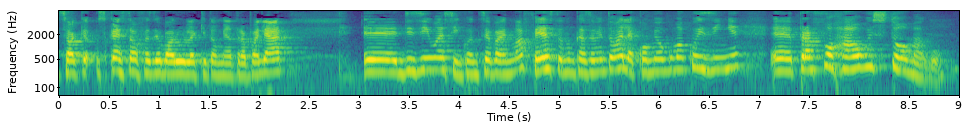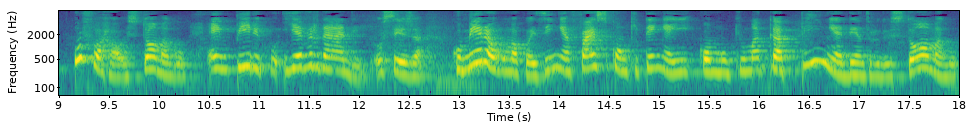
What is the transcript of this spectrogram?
só que os cães estão fazer barulho aqui, estão me atrapalhar. É, diziam assim, quando você vai numa festa, num casamento, olha, come alguma coisinha é, para forrar o estômago. O forrar o estômago é empírico e é verdade. Ou seja, comer alguma coisinha faz com que tenha aí como que uma capinha dentro do estômago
